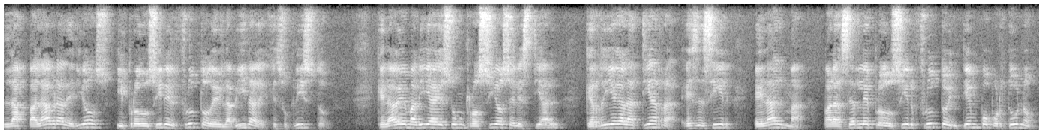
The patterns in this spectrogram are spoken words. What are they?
la palabra de Dios y producir el fruto de la vida de Jesucristo. Que el Ave María es un rocío celestial que riega la tierra, es decir, el alma, para hacerle producir fruto en tiempo oportuno,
